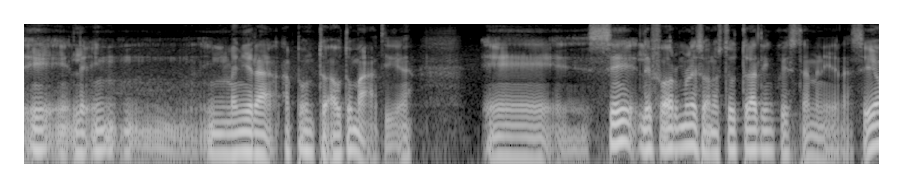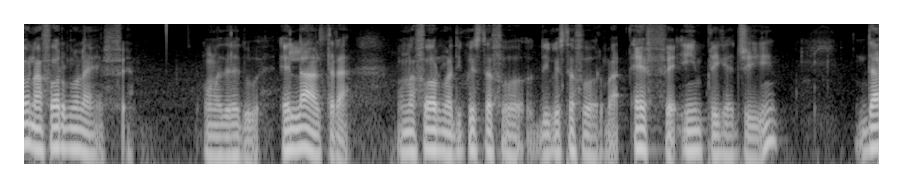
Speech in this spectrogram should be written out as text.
in, in, maniera appunto automatica. E se le formule sono strutturate in questa maniera, se ho una formula f, una delle due, e l'altra una formula di questa, fo- di questa forma, f implica g, da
